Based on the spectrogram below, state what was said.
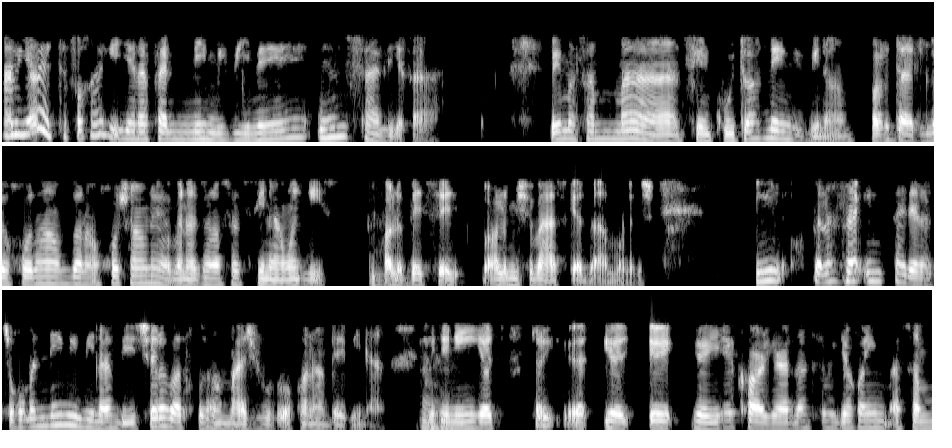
من میگم اتفاقا اگه یه نفر نمی‌بینه اون سلیقه. به مثلا من فیلم کوتاه نمی‌بینم. حالا دلیل خودم دارم خوشم نمیاد. به نظر اصلا سینما نیست. حالا به حالا میشه بحث کرد در موردش. این به نظر این سلیقه چون من نمی‌بینم دیگه. چرا باید خودم مجبور بکنم ببینم؟ می‌دونی؟ یا یا, یا, یه کارگردان که میگه این اصلا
